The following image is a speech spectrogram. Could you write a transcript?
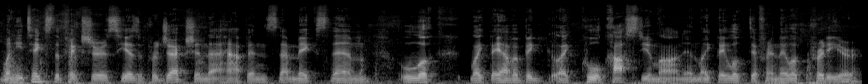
when he takes the pictures, he has a projection that happens that makes them look like they have a big, like, cool costume on and like they look different, they look prettier,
